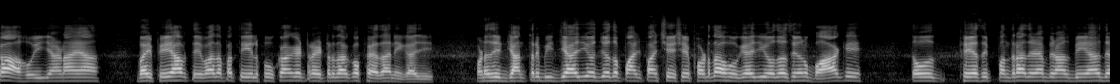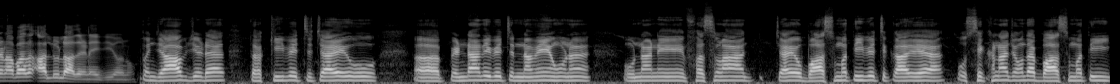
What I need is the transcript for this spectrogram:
ਘਾਹ ਹੋਈ ਜਾਣਾ ਆ। ਬਾਈ ਫੇਰ ਹਫ਼ਤੇ ਬਾਅਦ ਆਪਾਂ ਤੇਲ ਫੂਕਾਂਗੇ, ਟਰੈਕਟਰ ਦਾ ਕੋਈ ਫਾਇਦਾ ਨਹੀਂਗਾ ਜੀ। ਹੁਣ ਅਸੀਂ ਜੰਤਰ ਬੀਜਿਆ ਜੀ, ਉਹ ਜਦੋਂ 5 5 6 6 ਫੁੱਟ ਦਾ ਹੋ ਗਿਆ ਜੀ, ਉਦੋਂ ਅਸੀਂ ਉਹਨੂੰ ਬਾਹ ਕੇ ਤਾਂ ਉਹ ਫੇਰ ਅਸੀਂ 15 ਦਿਨਾਂ 20 ਦਿਨਾਂ ਬਾਅਦ ਆਲੂ ਲਾ ਦੇਣੇ ਜੀ ਉਹਨੂੰ। ਪੰਜਾਬ ਜਿਹੜਾ ਤਰੱਕੀ ਵਿੱਚ ਚਾਹੇ ਉਹ ਪਿੰਡਾਂ ਦੇ ਵਿੱਚ ਨਵੇਂ ਹੁਣ ਉਹਨਾਂ ਨੇ ਫਸਲਾਂ, ਚਾਹੇ ਉਹ ਬਾਸਮਤੀ ਵਿੱਚ ਕਰ ਉਹ ਸਿੱਖਣਾ ਚਾਹੁੰਦਾ ਬਾਸਮਤੀ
